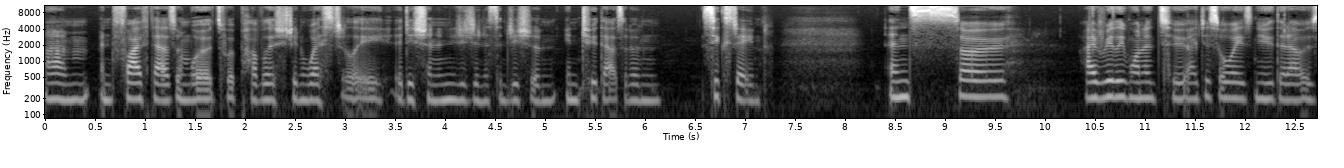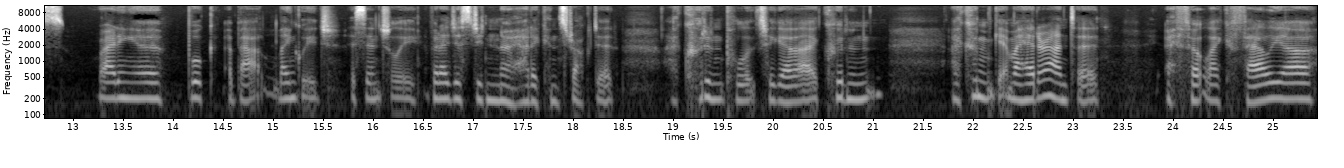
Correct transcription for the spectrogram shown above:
Um, and 5,000 words were published in Westerly edition, Indigenous edition, in 2016. And so I really wanted to, I just always knew that I was writing a book about language, essentially, but I just didn't know how to construct it. I couldn't pull it together. I couldn't, I couldn't get my head around it. I felt like failure.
